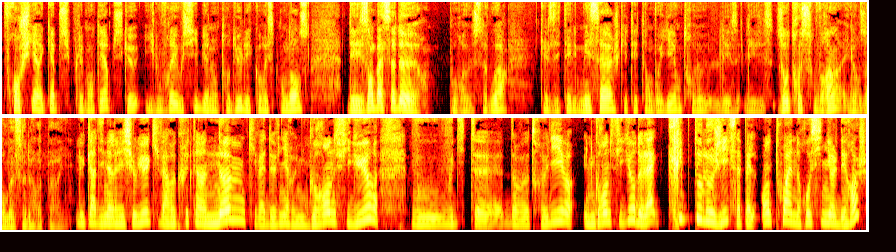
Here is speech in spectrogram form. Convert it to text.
franchi un cap supplémentaire puisqu'il ouvrait aussi, bien entendu, les correspondances des ambassadeurs pour euh, savoir quels étaient les messages qui étaient envoyés entre les, autres souverains et leurs ambassadeurs à Paris. Le cardinal Richelieu qui va recruter un homme qui va devenir une grande figure. Vous, vous dites euh, dans votre livre une grande figure de la cryptologie. Il s'appelle Antoine Rossignol des Roches.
